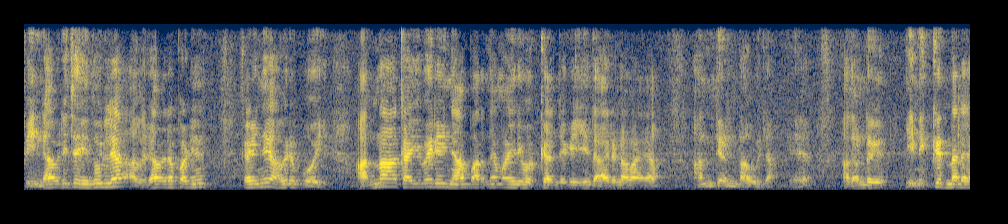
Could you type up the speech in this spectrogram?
പിന്നെ അവർ ചെയ്തില്ല അവരവരെ അവരെ പണി കഴിഞ്ഞ് അവർ പോയി. അന്ന് ആ കൈവരി ഞാൻ പറഞ്ഞ മാതിരി വെക്കാണെങ്കിൽ ഈ ദാരുണമായ അന്ത്യം ഉണ്ടാവില്ല ഏ? അതുകൊണ്ട് എനിക്ക് ഇന്നലെ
